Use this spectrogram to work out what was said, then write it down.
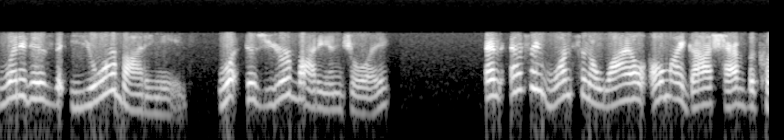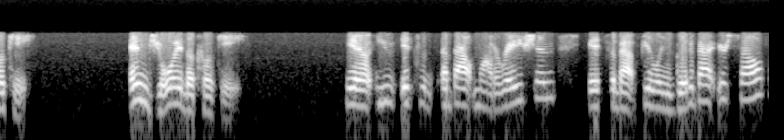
what it is that your body needs. What does your body enjoy? And every once in a while, oh my gosh, have the cookie. Enjoy the cookie. You know, you it's about moderation. It's about feeling good about yourself.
